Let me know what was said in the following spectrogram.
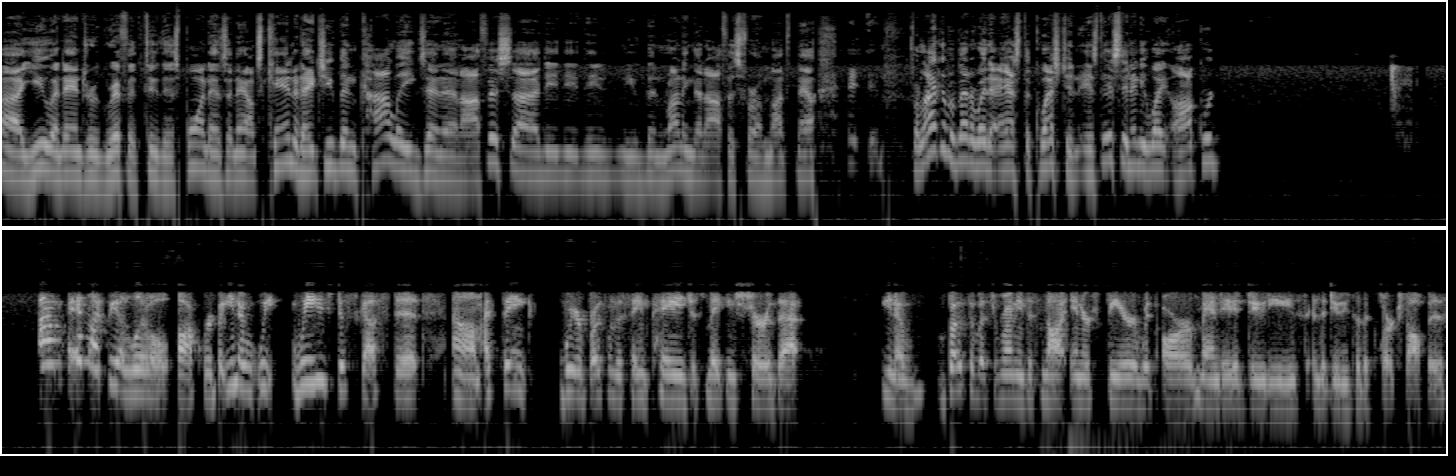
uh, you and Andrew Griffith, to this point, as announced candidates, you've been colleagues in that office. Uh, you've been running that office for a month now. For lack of a better way to ask the question, is this in any way awkward? Um, it might be a little awkward, but you know, we we discussed it. Um, I think we're both on the same page as making sure that you know, both of us running does not interfere with our mandated duties and the duties of the clerk's office.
